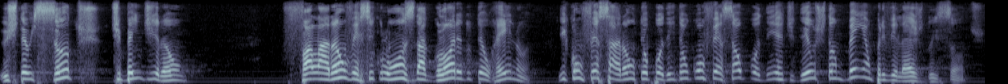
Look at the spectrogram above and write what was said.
os teus santos te bendirão. Falarão, versículo 11, da glória do teu reino e confessarão o teu poder. Então, confessar o poder de Deus também é um privilégio dos santos.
